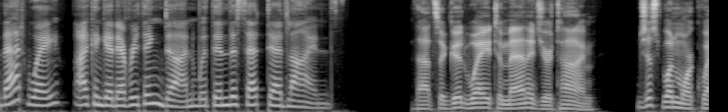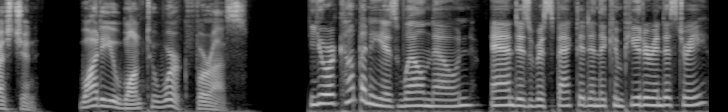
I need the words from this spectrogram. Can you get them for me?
That way, I can get everything done within the set deadlines. That's a good way to manage your time. Just one more question. Why do you want to work for us? Your company is well known and is respected in the computer industry.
